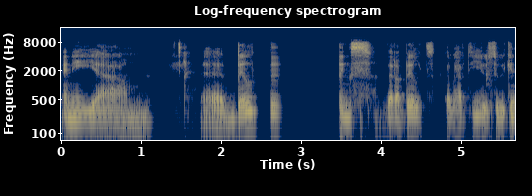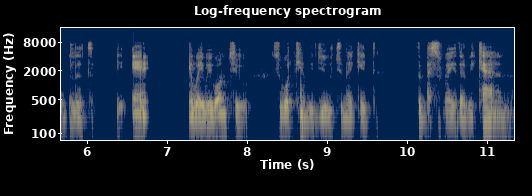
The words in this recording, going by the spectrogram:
any um, uh, buildings that are built that we have to use, so we can build it any way we want to. So what can we do to make it the best way that we can?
